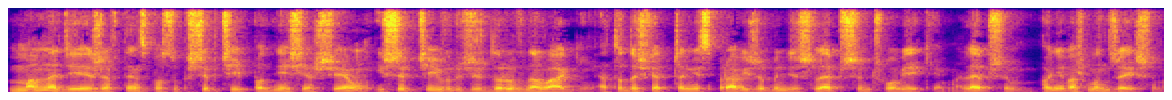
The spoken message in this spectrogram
Mam nadzieję, że w ten sposób szybciej podniesiesz się i szybciej wrócisz do równowagi, a to doświadczenie sprawi, że będziesz lepszym człowiekiem. Lepszym, ponieważ mądrzejszym.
